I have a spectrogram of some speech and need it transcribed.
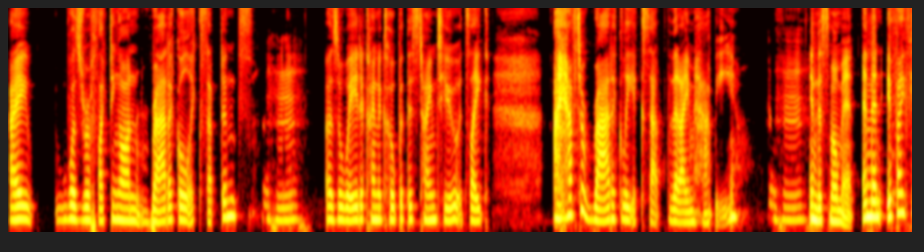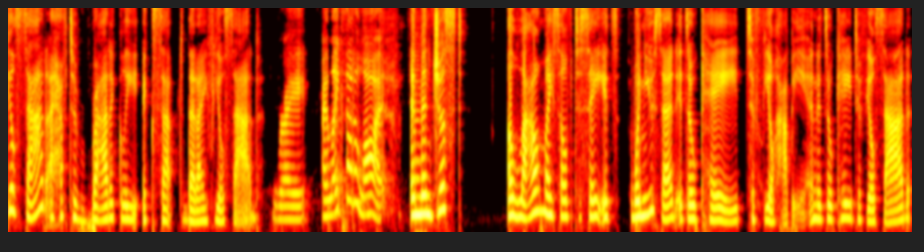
I was reflecting on radical acceptance Mm-hmm. as a way to kind of cope with this time too. It's like I have to radically accept that I'm happy Mm-hmm. in this moment. And then if I feel sad, I have to radically accept that I feel sad. Right. I like that a lot. And then just allow myself to say it's when you said it's okay to feel happy and it's okay to feel sad,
